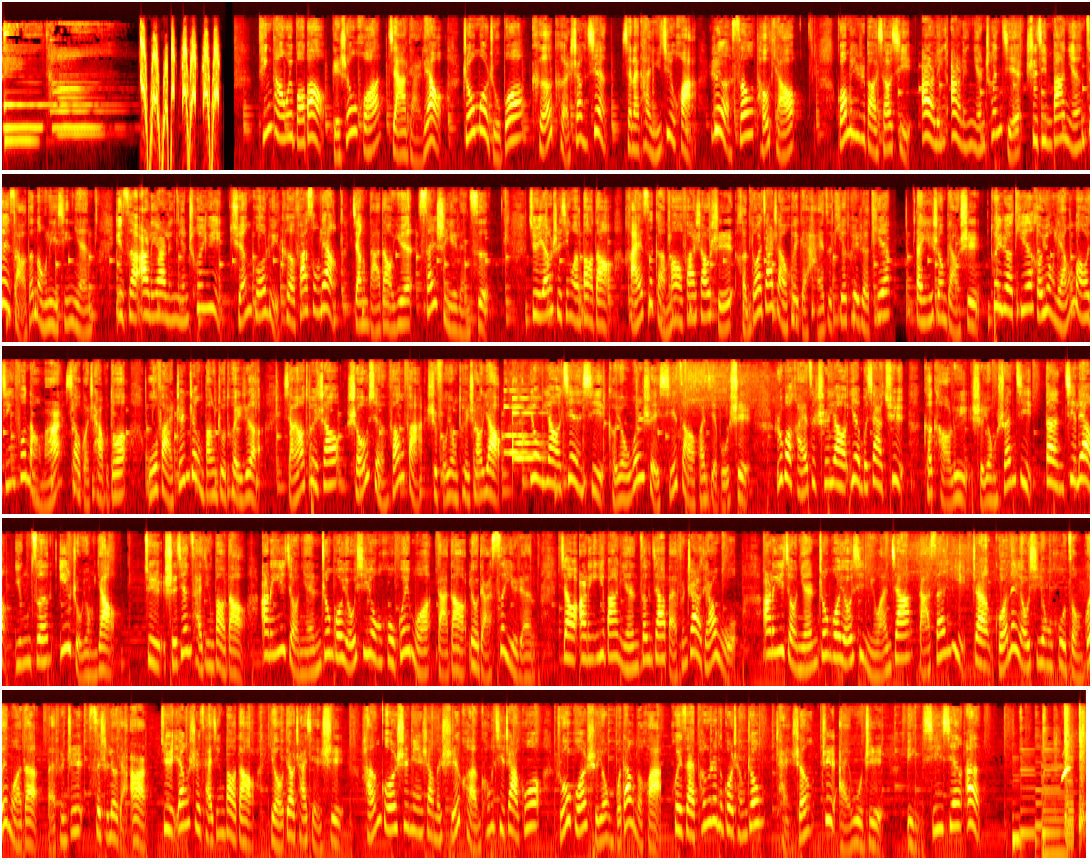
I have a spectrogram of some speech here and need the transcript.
厅堂，厅堂微博报给生活加点料。周末主播可可上线。先来看一句话，热搜头条。光明日报消息，二零二零年春节是近八年最早的农历新年，预测二零二零年春运全国旅客发送量将达到约三十亿人次。据央视新闻报道，孩子感冒发烧时，很多家长会给孩子贴退热贴，但医生表示，退热贴和用凉毛巾敷脑门效果差不多，无法真正帮助退热。想要退烧，首选方法是服用退烧药，用药间隙可用温水洗澡缓解不适。如果孩子吃药咽不下去，可考虑使用栓剂，但剂量应遵医嘱用药。据时间财经报道，二零一九年中国游戏用户规模达到六点四亿人，较二零一八年增加百分之二点五。二零一九年中国游戏女玩家达三亿，占国内游戏用户总规模的百分之四十六点二。据央视财经报道，有调查显示，韩国市面上的十款空气炸锅，如果使用不当的话，会在烹饪的过程中产生致癌物质丙烯酰胺。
